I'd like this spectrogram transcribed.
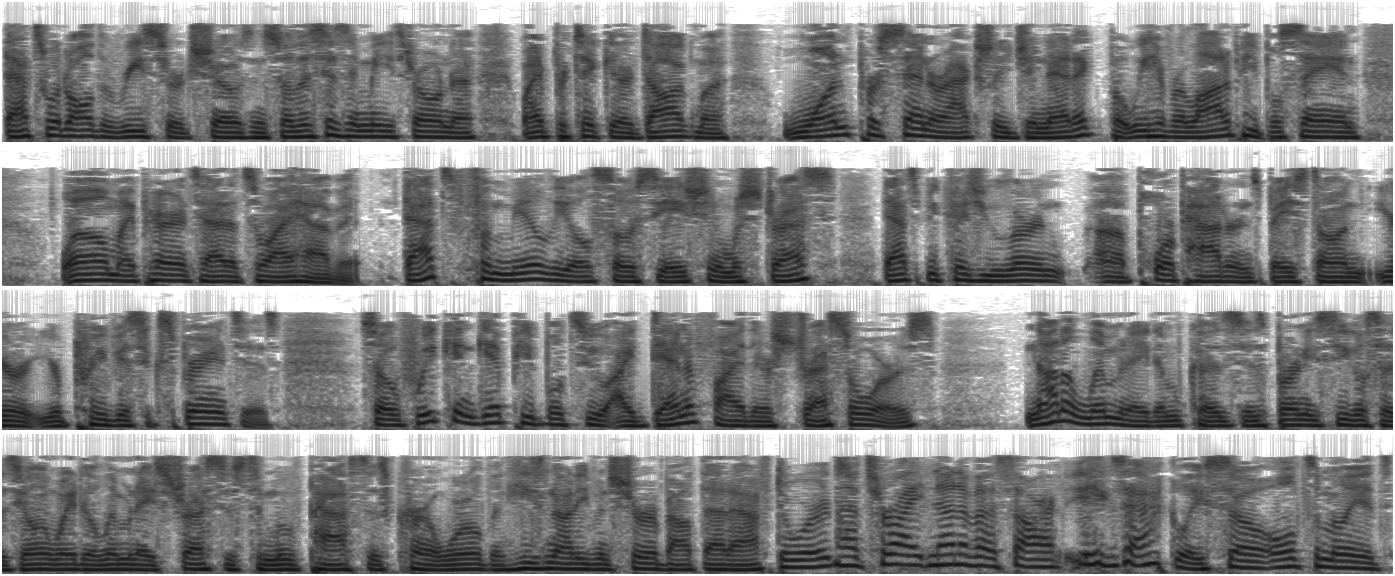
That's what all the research shows. And so this isn't me throwing a, my particular dogma. 1% are actually genetic, but we have a lot of people saying, well, my parents had it, so I have it. That's familial association with stress. That's because you learn uh, poor patterns based on your, your previous experiences. So if we can get people to identify their stressors, not eliminate them because, as Bernie Siegel says, the only way to eliminate stress is to move past this current world, and he's not even sure about that afterwards. That's right. None of us are. Exactly. So ultimately, it's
